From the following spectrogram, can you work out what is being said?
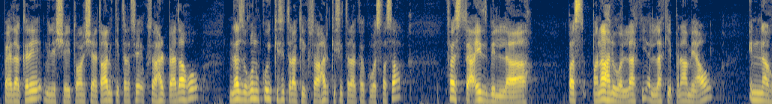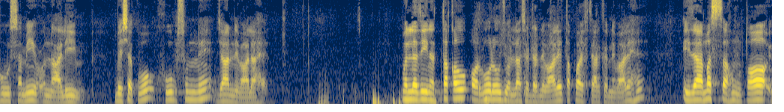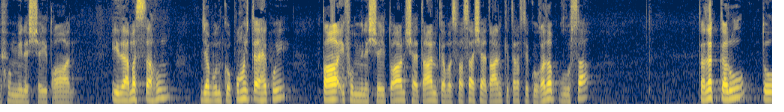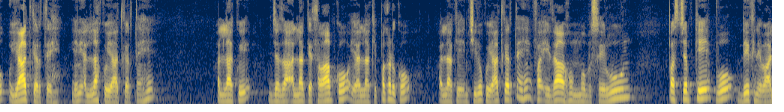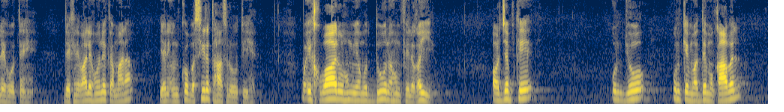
پیدا کرے، من الشیطان، شیطان کی طرف سے اکساہٹ پیدا ہو۔ نزغن، کوئی کسی طرح کی اکساہٹ، کسی طرح کا کوئی وسوسہ۔ فاستعذ باللہ، پس پناہ لو اللہ کی اللہ کی پناہ میں آؤ۔ انہو سمیع علیم، بے شک وہ خوب سننے، جاننے والا ہے۔ والذین اتقوا اور وہ لوگ جو اللہ سے ڈرنے والے، تقوی اختیار کرنے والے ہیں۔ اذا مسهم طائف من الشیطان، اذا مسهم جب ان کو پہنچتا ہے کوئی، طائف من الشیطان، شیطان کا وسوسہ، شیطان کی طرف سے کوئی غضب، غصہ تذکروا تو یاد کرتے ہیں۔ یعنی اللہ کو یاد کرتے ہیں۔ اللہ کی جزا، اللہ کے ثواب کو یا اللہ کی پکڑ کو، اللہ کے ان چیزوں کو یاد کرتے ہیں۔ فضا ہم مبصرون پس جبکہ وہ دیکھنے والے ہوتے ہیں۔ دیکھنے والے ہونے کا معنی یعنی ان کو بصیرت حاصل ہوتی ہے۔ وہ اخبار ہم یمدون ہم فلغی اور جبکہ ان جو ان کے مد مقابل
